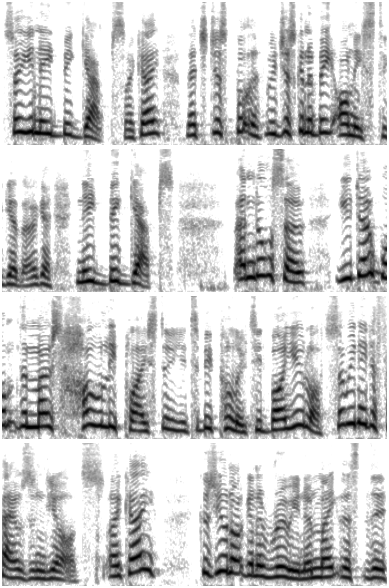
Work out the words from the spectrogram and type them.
So you need big gaps, okay? Let's just put, we're just going to be honest together, okay? Need big gaps. And also, you don't want the most holy place, do you, to be polluted by you lot. So we need a thousand yards, okay? Because you're not going to ruin and make this, the,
